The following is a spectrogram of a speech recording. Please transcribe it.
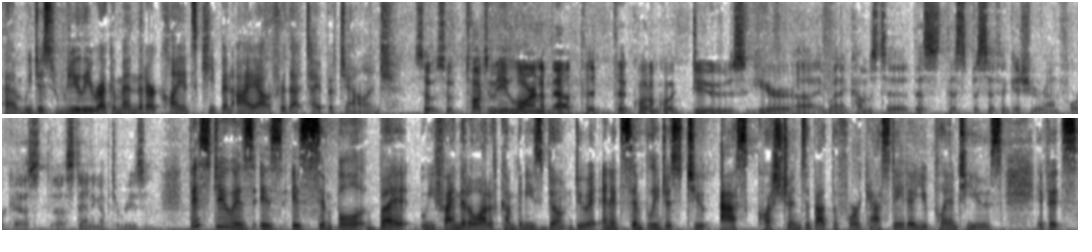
uh, we just really recommend that our clients keep an eye out for that type of challenge. So, so talk to me, Lauren, about the, the quote unquote do's here uh, when it comes to this this specific issue around forecast uh, standing up to reason. This do is is is simple, but we find that a lot of companies don't do it, and it's simply just to ask questions about the forecast data you plan to use. If it's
